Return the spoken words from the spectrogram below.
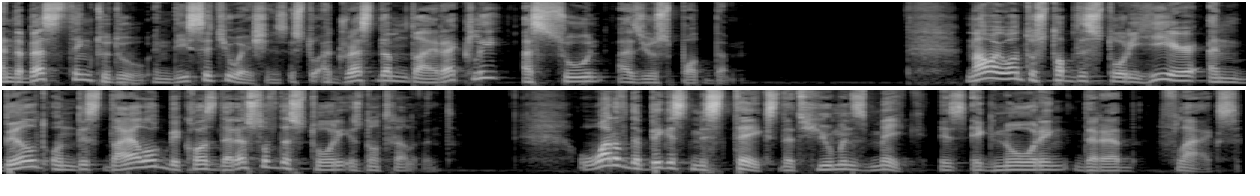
And the best thing to do in these situations is to address them directly as soon as you spot them. Now, I want to stop this story here and build on this dialogue because the rest of the story is not relevant. One of the biggest mistakes that humans make is ignoring the red flags.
